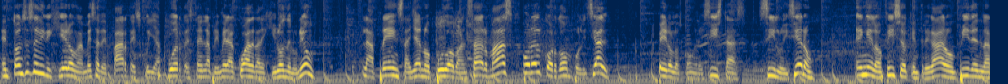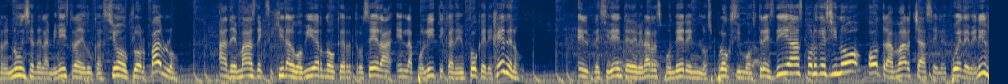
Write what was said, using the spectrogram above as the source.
Entonces se dirigieron a Mesa de Partes, cuya puerta está en la primera cuadra de Girón de la Unión. La prensa ya no pudo avanzar más por el cordón policial, pero los congresistas sí lo hicieron. En el oficio que entregaron piden la renuncia de la ministra de Educación, Flor Pablo, además de exigir al gobierno que retroceda en la política de enfoque de género. El presidente deberá responder en los próximos tres días porque si no, otra marcha se le puede venir.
